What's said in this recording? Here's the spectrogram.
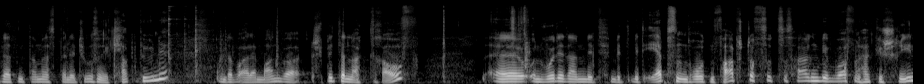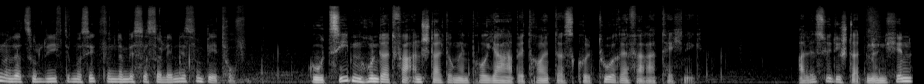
Wir hatten damals bei der so eine Klappbühne und da war der Mann war splitternackt drauf äh, und wurde dann mit, mit, mit Erbsen und rotem Farbstoff sozusagen beworfen, hat geschrien und dazu lief die Musik von der Missa Solemnis von Beethoven. Gut 700 Veranstaltungen pro Jahr betreut das Kulturreferat Technik. Alles für die Stadt München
